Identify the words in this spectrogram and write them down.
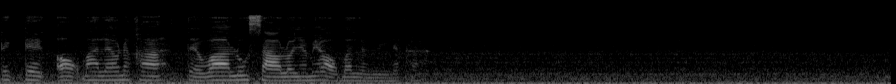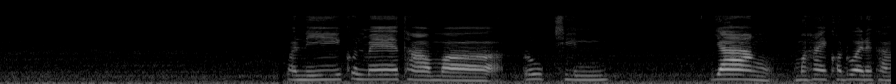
เด็กๆออกมาแล้วนะคะ แต่ว่าลูกสาวเรายังไม่ออกมาเลยนะคะ วันนี้คุณแม่ทำลูกชิ้นย่างมาให้เขาด้วยนะคะ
